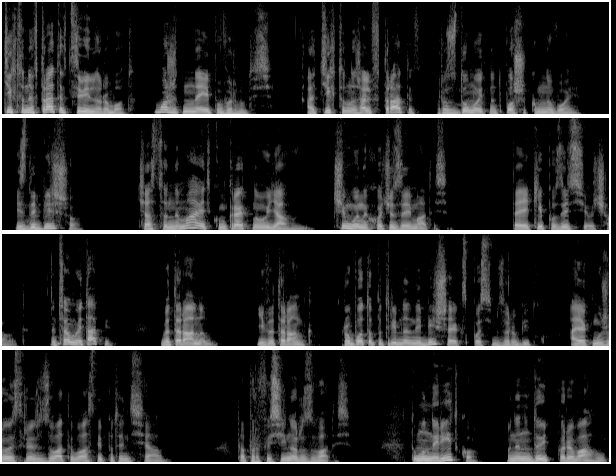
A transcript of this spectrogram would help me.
Ті, хто не втратив цивільну роботу, можуть на неї повернутися. А ті, хто, на жаль, втратив, роздумують над пошуком нової. І здебільшого часто не мають конкретного уявлення, чим вони хочуть займатися та які позиції очолити. На цьому етапі ветеранам і ветеранкам робота потрібна не більше як спосіб заробітку, а як можливість реалізувати власний потенціал та професійно розвиватися. Тому нерідко вони надають перевагу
